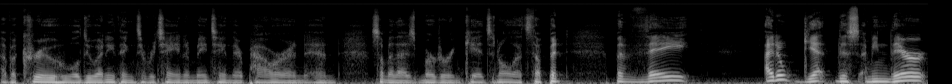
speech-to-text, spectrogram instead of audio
of a crew who will do anything to retain and maintain their power, and and some of that is murdering kids and all that stuff. But but they, I don't get this. I mean, they're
